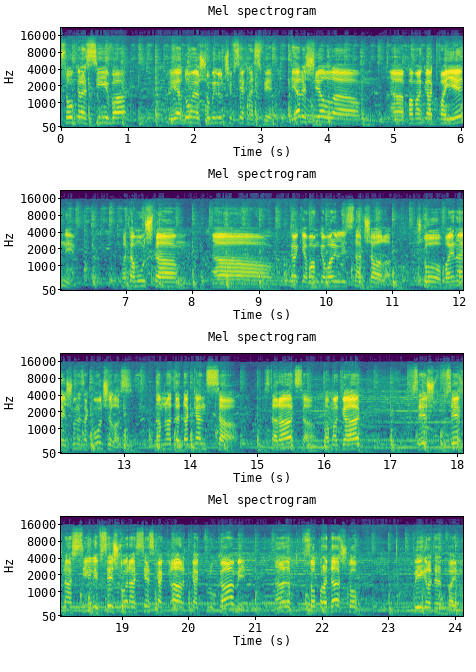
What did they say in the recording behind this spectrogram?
все красиво. И я думаю, что мы лучше всех на свете. Я решил э, э, помогать военным, потому что, э, как я вам говорил сначала, что война еще не закончилась, нам надо до конца стараться помогать все, ш- всех нас силы, все, что у нас есть как арт, как руками, надо все продать, чтобы выиграть эту войну.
